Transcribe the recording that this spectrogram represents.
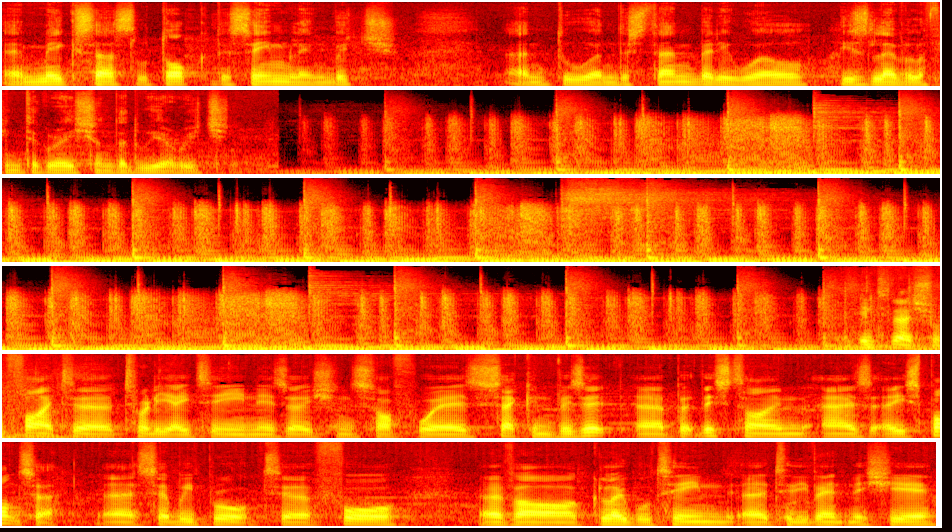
uh, makes us to talk the same language and to understand very well this level of integration that we are reaching. International Fighter 2018 is Ocean Software's second visit, uh, but this time as a sponsor. Uh, so we brought uh, four of our global team uh, to the event this year.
